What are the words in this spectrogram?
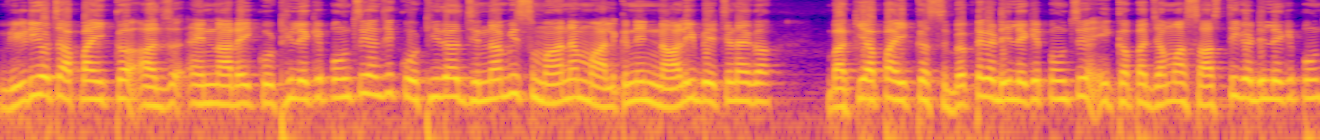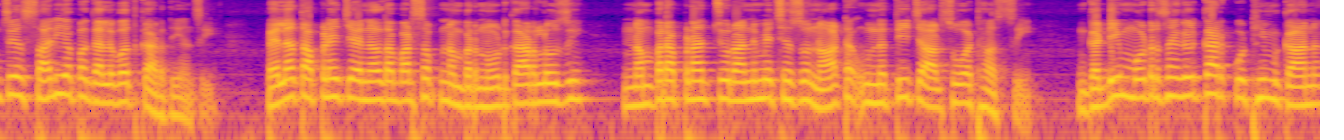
ਵੀਡੀਓ 'ਚ ਆਪਾਂ ਇੱਕ ਅੱਜ ਐਨਆਰਆਈ ਕੋਠੀ ਲੈ ਕੇ ਪਹੁੰਚੇ ਹਾਂ ਜੀ। ਕੋਠੀ ਦਾ ਜਿੰਨਾ ਵੀ ਸਮਾਨ ਹੈ, ਮਾਲਕ ਨੇ ਨਾਲ ਹੀ ਵੇਚਣਾ ਹੈਗਾ। ਬਾਕੀ ਆਪਾਂ ਇੱਕ ਸਵਿਫਟ ਗੱਡੀ ਲੈ ਕੇ ਪਹੁੰਚੇ ਹਾਂ, ਇੱਕ ਆਪਾਂ ਜਮਾ ਸਸਤੀ ਗੱਡੀ ਲੈ ਕੇ ਪਹੁੰਚੇ ਹਾਂ, ਸਾਰੀ ਆਪਾਂ ਗੱਲਬਾਤ ਕਰਦੇ ਹਾਂ ਜੀ। ਪਹਿਲਾਂ ਤਾਂ ਆਪਣੇ ਚੈਨਲ ਦਾ WhatsApp ਨੰਬਰ ਨੋਟ ਕਰ ਲਓ ਜੀ। ਨੰਬਰ ਆਪਣਾ 94659 29488 ਗੱਡੀ, ਮੋਟਰਸਾਈਕਲ, ਘਰ, ਕੋਠੀ, ਮਕਾਨ।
